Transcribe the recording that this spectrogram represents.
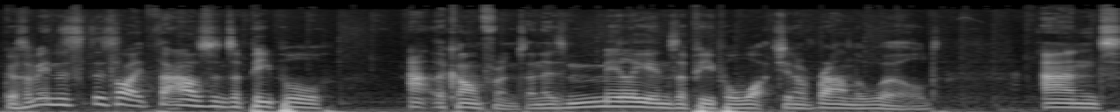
because I mean, there's there's like thousands of people at the conference, and there's millions of people watching around the world, and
